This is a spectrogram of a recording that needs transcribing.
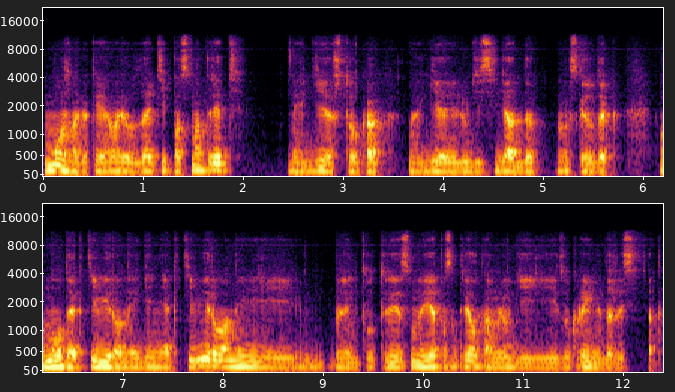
Можно, как я говорил, зайти посмотреть, где что, как, где люди сидят, ну, скажем так, ноды активированы, где не активированы. И, блин, тут я посмотрел, там люди из Украины даже сидят.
